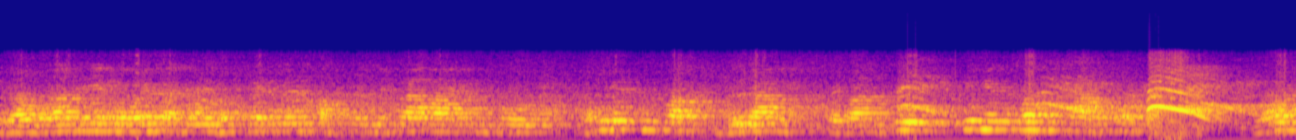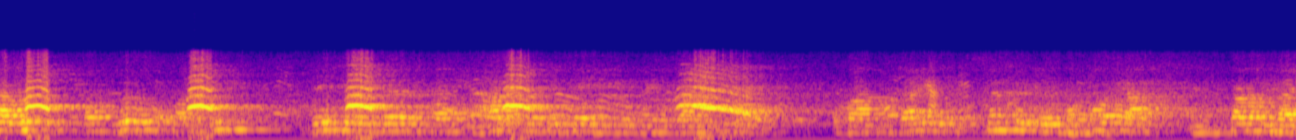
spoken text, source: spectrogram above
Terwijl de laatste zijn voor de tweede slag zich klaarmaken voor 100 slag de dames. Er gaan twee Kingen van Haven Laura Lucas van Dubbel van 3. Deze van TC van Daniel Centurion van bij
